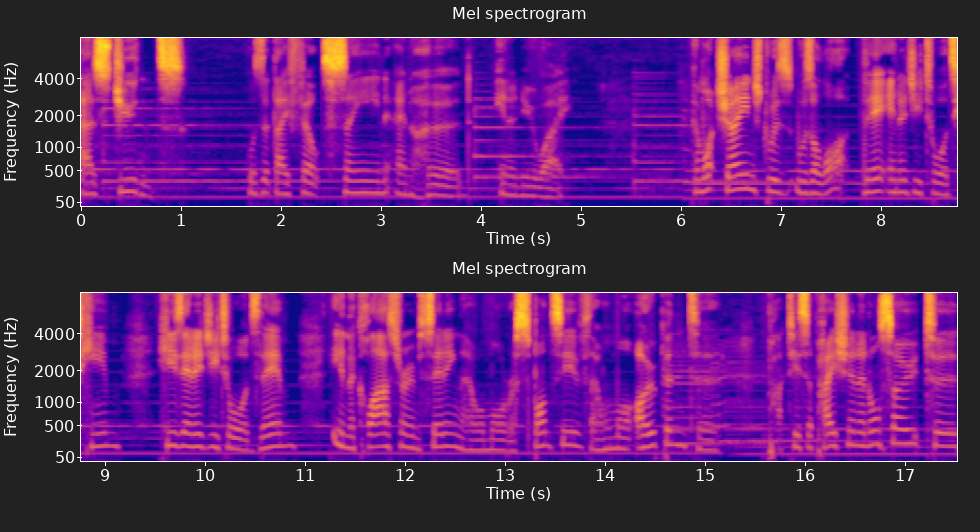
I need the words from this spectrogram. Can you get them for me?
as students was that they felt seen and heard in a new way. And what changed was was a lot. Their energy towards him, his energy towards them. In the classroom setting, they were more responsive, they were more open to participation and also to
